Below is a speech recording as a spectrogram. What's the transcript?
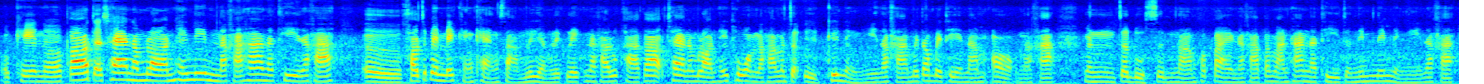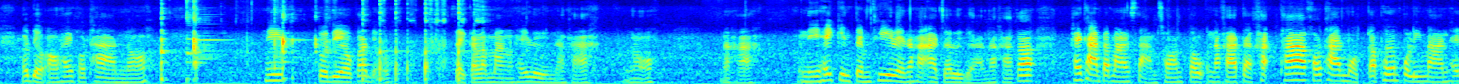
โอเคเนอะก็จะแช่น้ำร้อนให้นิ่มนะคะ 5 นาทีนะคะ เออเขาจะเป็นเม็ดแข็งๆสามเหลี่ยมเล็กๆนะคะ ลูกค้าก็แช่น้ำร้อนให้ท่วมนะคะ มันจะอืดขึ้นอย่างนี้นะคะ ไม่ต้องไปเทน้ำออกนะคะ มันจะดูดซึมน้ำเข้าไปนะคะ ประมาณ 5 นาทีจะนิ่มๆอย่างนี้นะคะ แล้วเดี๋ยวเอาให้เขาทานเนาะนี่ตัวเดียวก็เดี๋ยวใส่กระมังให้เลยนะคะเนาะนะคะ อันนี้ให้กินเต็มที่เลยนะคะ อาจจะเหลือนะคะ ก็ให้ทานประมาณ 3 ช้อนโต๊ะนะคะ แต่ถ้าเขาทานหมดก็เพิ่มปริมาณให้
